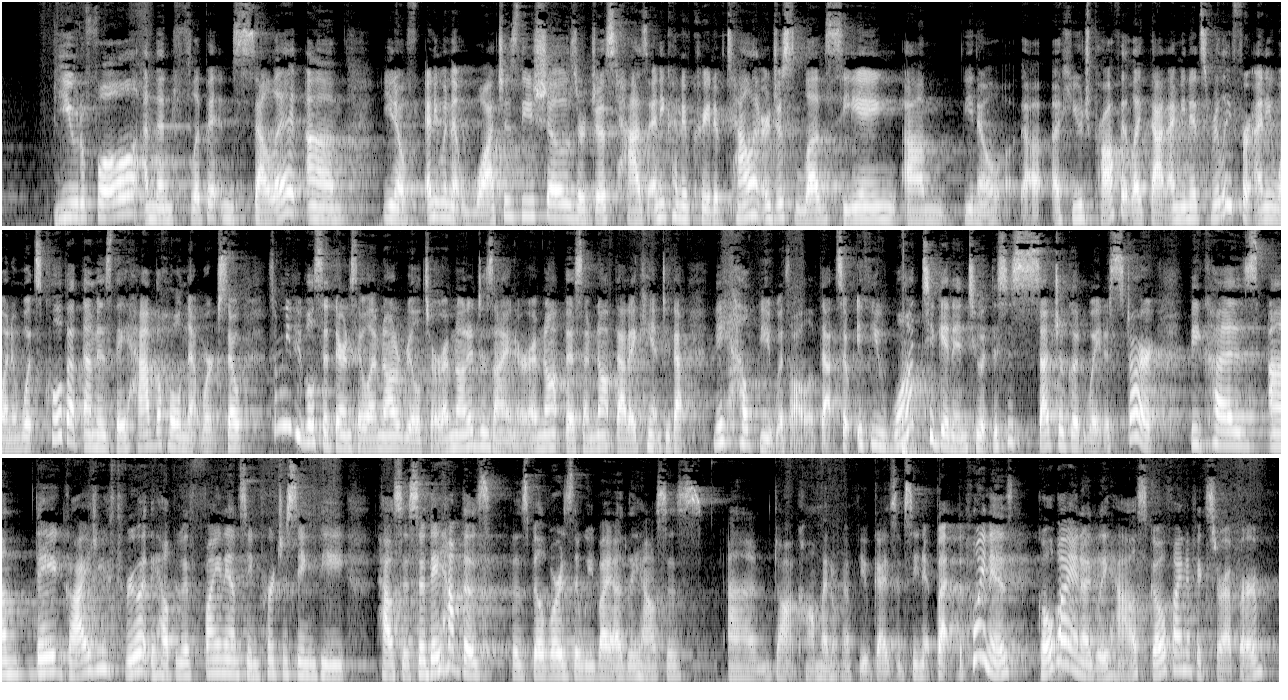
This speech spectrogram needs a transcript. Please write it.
beautiful and then flip it and sell it. Um, you know, anyone that watches these shows or just has any kind of creative talent or just loves seeing, um, you know, a, a, huge profit like that. I mean, it's really for anyone. And what's cool about them is they have the whole network. So, so many people sit there and say, well, I'm not a realtor. I'm not a designer. I'm not this. I'm not that. I can't do that. They help you with all of that. So if you want to get into it, this is such a good way to start because, um, they guide you through it. They help you with financing, purchasing the houses. So they have those, those billboards that we buy ugly houses um, .com. I don't know if you guys have seen it, but the point is, go buy an ugly house, go find a fixer upper.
